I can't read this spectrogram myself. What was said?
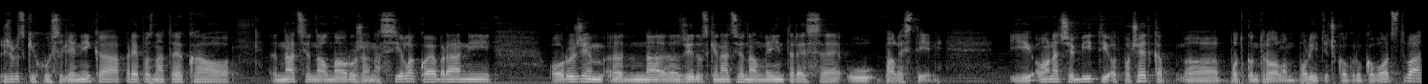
židovskih useljenika prepoznata je kao nacionalna oružana sila koja brani oružjem uh, na židovske nacionalne interese u Palestini. I ona će biti od početka pod kontrolom političkog rukovodstva.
